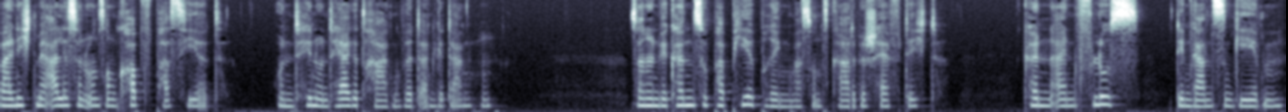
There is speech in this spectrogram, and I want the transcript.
weil nicht mehr alles in unserem Kopf passiert und hin und her getragen wird an Gedanken, sondern wir können zu Papier bringen, was uns gerade beschäftigt, können einen Fluss dem Ganzen geben.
